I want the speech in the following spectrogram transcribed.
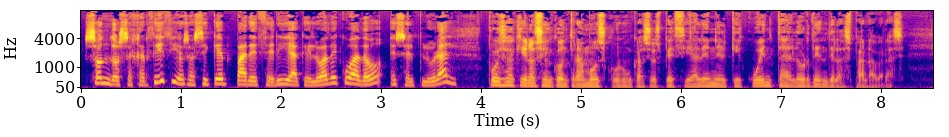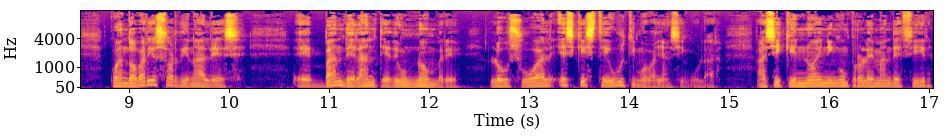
Son dos ejercicios, así que parecería que lo adecuado es el plural. Pues aquí nos encontramos con un caso especial en el que cuenta el orden de las palabras. Cuando varios ordinales eh, van delante de un nombre, lo usual es que este último vaya en singular. Así que no hay ningún problema en decir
